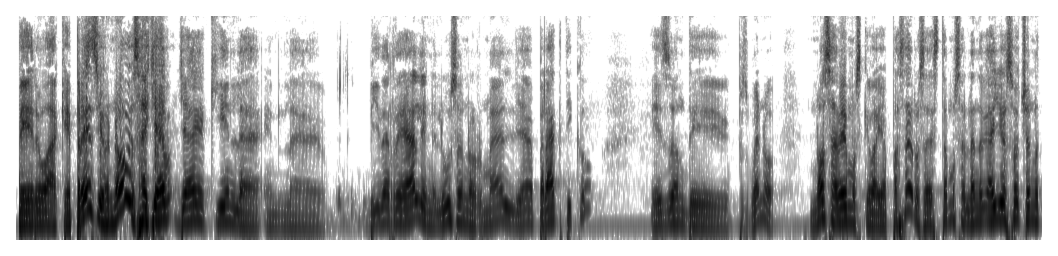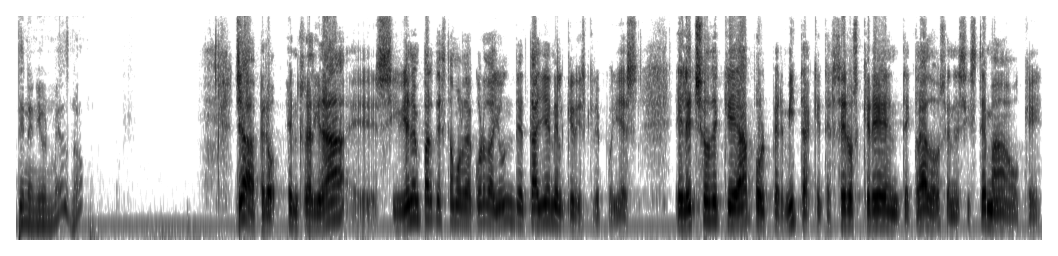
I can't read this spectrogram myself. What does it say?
pero ¿a qué precio, no? O sea, ya, ya aquí en la, en la vida real, en el uso normal, ya práctico, es donde, pues bueno, no sabemos qué vaya a pasar, o sea, estamos hablando, iOS 8 no tiene ni un mes, ¿no? Ya, pero en realidad, eh, si bien en parte estamos de acuerdo, hay un detalle en el que discrepo y es el hecho de que Apple permita que terceros creen teclados en el sistema o que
